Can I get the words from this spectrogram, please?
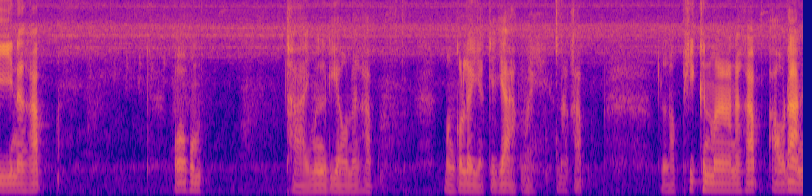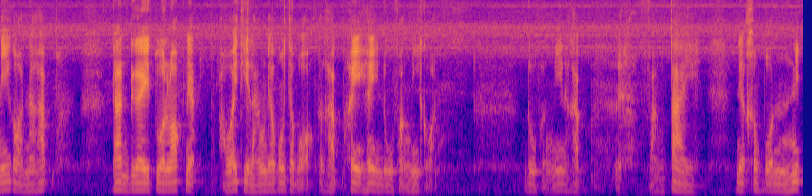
ดีๆนะครับ เพราะผมถ่ายมือเดียวนะครับ มันก็เลยอยากจะยากหน่อยนะครับเราพลิกขึ้นมานะครับ เอาด้านนี้ก่อนนะครับ ด้านเดือยตัวล็อกเนี่ยเอาไว้ทีหลังเดี๋ยวผมจะบอกนะครับ ให้ให้ดูฝั่งนี้ก่อน ดูฝั่งนี้นะครับฝั่งใต้เนี่ยข้างบนนี่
